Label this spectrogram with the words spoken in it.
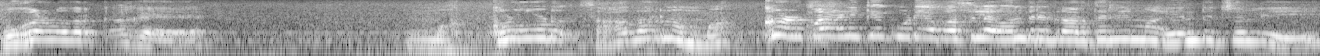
புகழ்வதற்காக மக்களோடு சாதாரண மக்கள் பயணிக்கக்கூடிய பஸ்ஸில் வந்திருக்கிறார் தெரியுமா என்று சொல்லி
